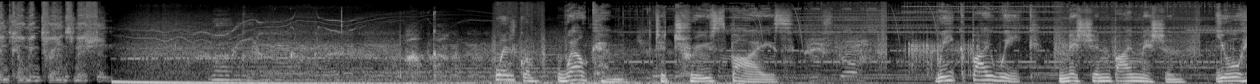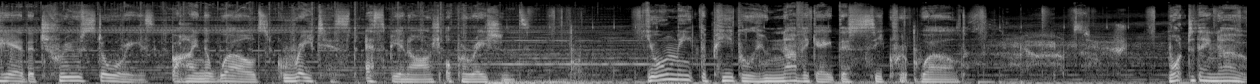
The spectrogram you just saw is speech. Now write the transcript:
Incoming transmission. Welcome. Welcome to True Spies. Week by week, mission by mission, you'll hear the true stories behind the world's greatest espionage operations. You'll meet the people who navigate this secret world. What do they know?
